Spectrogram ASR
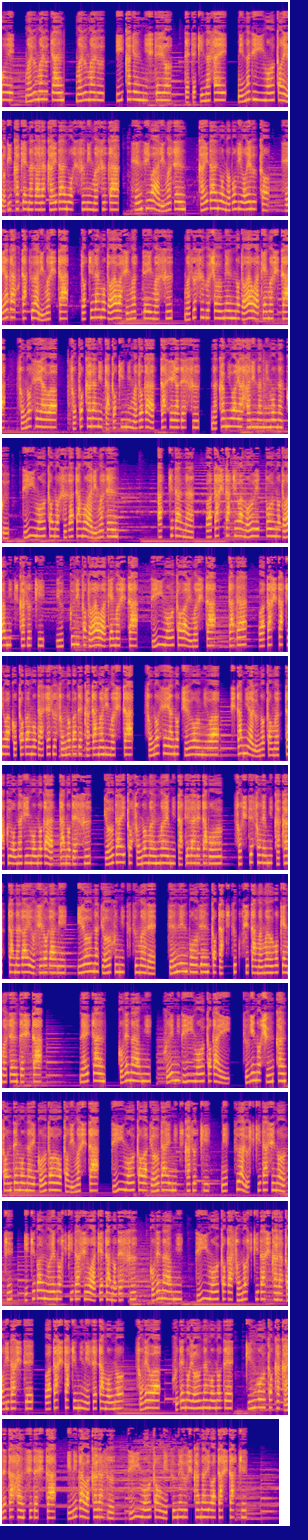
おい、〇〇ちゃん、〇〇、いい加減にしてよ、出てきなさい。みな D 妹へ呼びかけながら階段を進みますが、返事はありません。階段を登り終えると、部屋が2つありました。どちらもドアは閉まっています。まずすぐ正面のドアを開けました。その部屋は、外から見た時に窓があった部屋です。中にはやはり何もなく、D 妹の姿もありません。あっちだな。私たちはもう一方のドアに近づき、ゆっくりとドアを開けました。D 妹はいました。ただ、私たちは言葉も出せずその場で固まりました。その部屋の中央には、下にあるのと全く同じものがあったのです。兄弟とその真ん前に立てられた棒、そしてそれにかかった長い後ろ髪、異様な恐怖に包まれ、全員呆然と立ち尽くしたまま動けませんでした。姉ちゃん、これなーに、笛に D 妹がいい。次の瞬間とんでもない行動をとりました。D 妹は兄弟に近づき、3つある引き出しのうち、一番上の引き出しを開けたのです。これなーに、D 妹がその引き出しから取り出して、私たちに見せたもの、それは、筆のようなもので、金号と書かれた半紙でした。意味がわからず、D 妹を見つめるしかない私たち。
